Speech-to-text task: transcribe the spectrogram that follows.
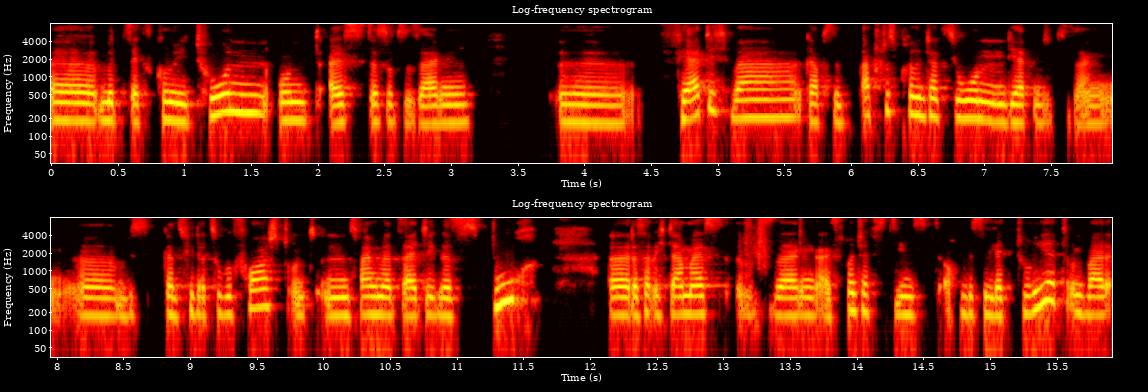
äh, mit sechs Kommilitonen. Und als das sozusagen äh, fertig war, gab es eine Abschlusspräsentation. Die hatten sozusagen äh, ganz viel dazu geforscht und ein 200-seitiges Buch. Äh, das habe ich damals sozusagen als Freundschaftsdienst auch ein bisschen lektoriert und war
